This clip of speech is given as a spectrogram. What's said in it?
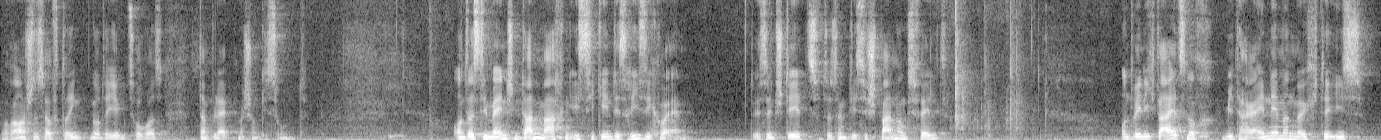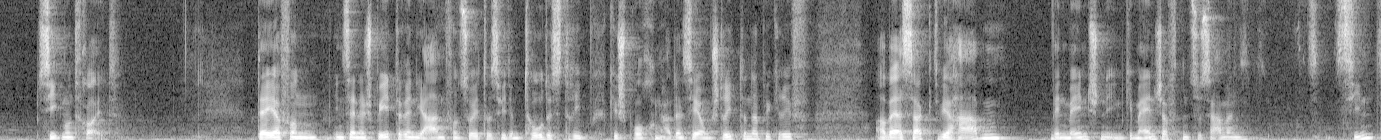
Orangensaft trinken oder irgend sowas, dann bleibt man schon gesund. Und was die Menschen dann machen, ist, sie gehen das Risiko ein. Es entsteht sozusagen dieses Spannungsfeld. Und wenn ich da jetzt noch mit hereinnehmen möchte, ist Sigmund Freud, der ja von, in seinen späteren Jahren von so etwas wie dem Todestrieb gesprochen hat. Ein sehr umstrittener Begriff. Aber er sagt, wir haben, wenn Menschen in Gemeinschaften zusammen sind,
